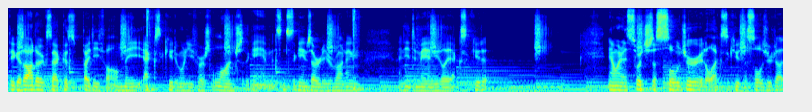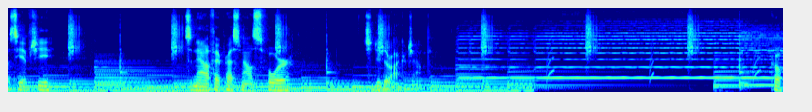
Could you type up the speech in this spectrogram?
because auto-exec is by default only executed when you first launch the game, and since the game's already running, I need to manually execute it. Now when I switch to soldier, it'll execute the soldier.cfg. So now if I press mouse 4, it should do the rocket jump. Cool.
